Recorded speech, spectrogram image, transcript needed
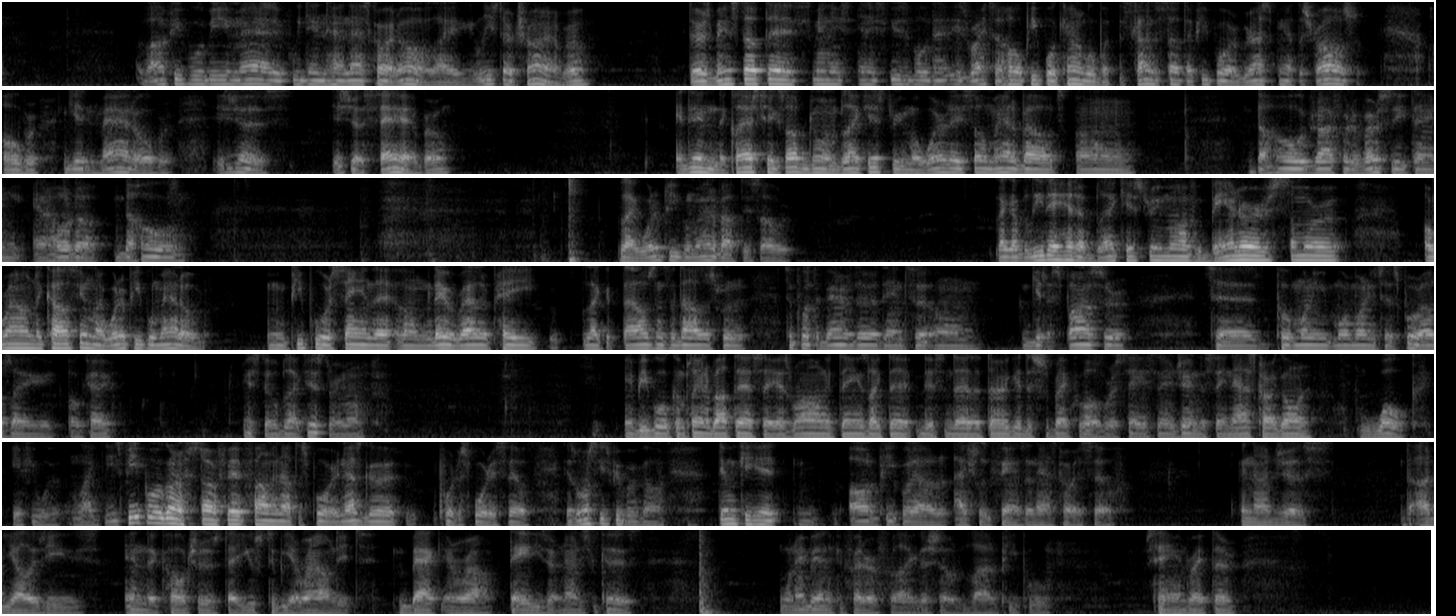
a lot of people would be mad if we didn't have NASCAR at all. Like, at least they're trying, bro. There's been stuff that's been inexcusable that is right to hold people accountable, but it's kind of stuff that people are grasping at the straws over, getting mad over. It's just, it's just sad, bro. And then the Clash kicks off during Black History Month. What are they so mad about? Um, the whole drive for diversity thing and hold up the whole like what are people mad about this over? Like I believe they had a Black History Month banner somewhere around the Coliseum. Like what are people mad over? And people were saying that um they would rather pay like thousands of dollars for to put the banner there than to um get a sponsor to put money more money to the sport. I was like, okay. It's still Black History Month. And people will complain about that, say it's wrong and things like that, this and that, and the third, get disrespectful over, say it's an agenda, say NASCAR going woke, if you will. Like, these people are to start fit following out the sport, and that's good for the sport itself. Because once these people are gone, then we can get all the people that are actually fans of NASCAR itself, and not just the ideologies and the cultures that used to be around it back in around the eighties or nineties. Because when they banned the Confederate flag, that showed a lot of people saying right there.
